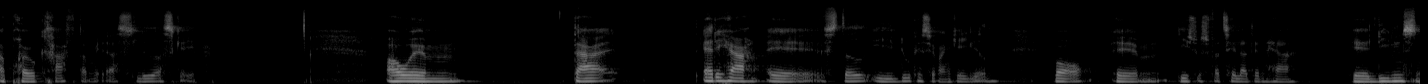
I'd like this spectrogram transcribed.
at prøve kræfter med deres lederskab. Og øhm, der er det her øh, sted i Lukas evangeliet, hvor øh, Jesus fortæller den her øh, lignelse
